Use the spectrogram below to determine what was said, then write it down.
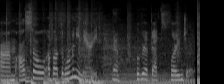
um, also about the woman he married. Yeah. We'll be right back. It's and Julie.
